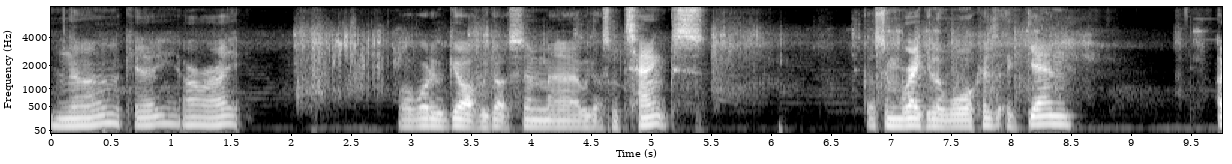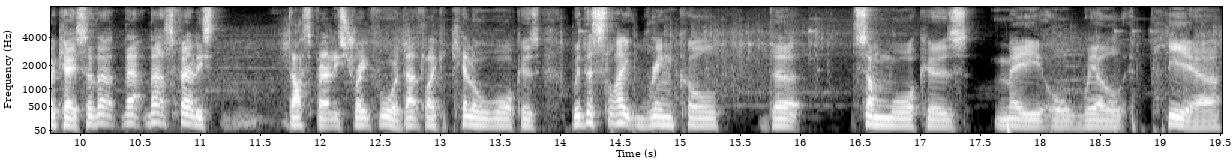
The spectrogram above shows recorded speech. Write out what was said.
No, okay, alright. Well, what do we got? We got some. Uh, we got some tanks. Got some regular walkers again. Okay, so that that that's fairly that's fairly straightforward. That's like a killer walkers with a slight wrinkle that some walkers may or will appear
